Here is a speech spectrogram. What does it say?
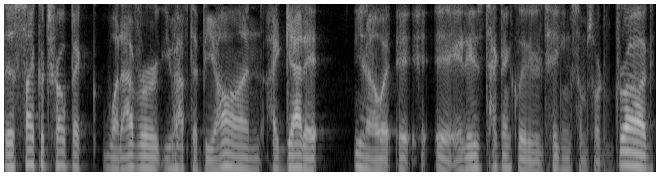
the psychotropic whatever you have to be on i get it. You know it, it, it is technically they're taking some sort of drug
